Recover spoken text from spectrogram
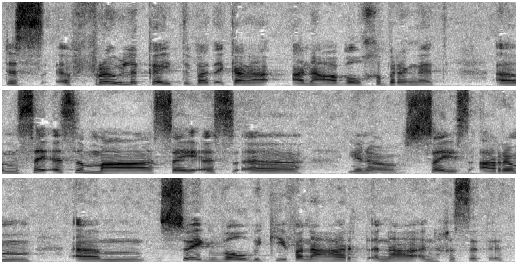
dis 'n vroulikheid wat ek aan haar, wil gebring het. Um sy is 'n ma, sy is you know, sy is arm. Um so ek wil bietjie van 'n hart in haar ingesit het.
